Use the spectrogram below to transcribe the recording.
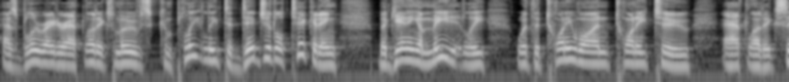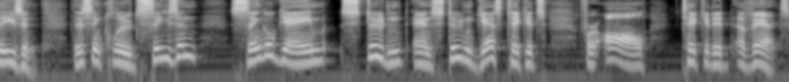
as Blue Raider Athletics moves completely to digital ticketing beginning immediately with the 21 22 athletic season. This includes season, single game, student, and student guest tickets for all ticketed events.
